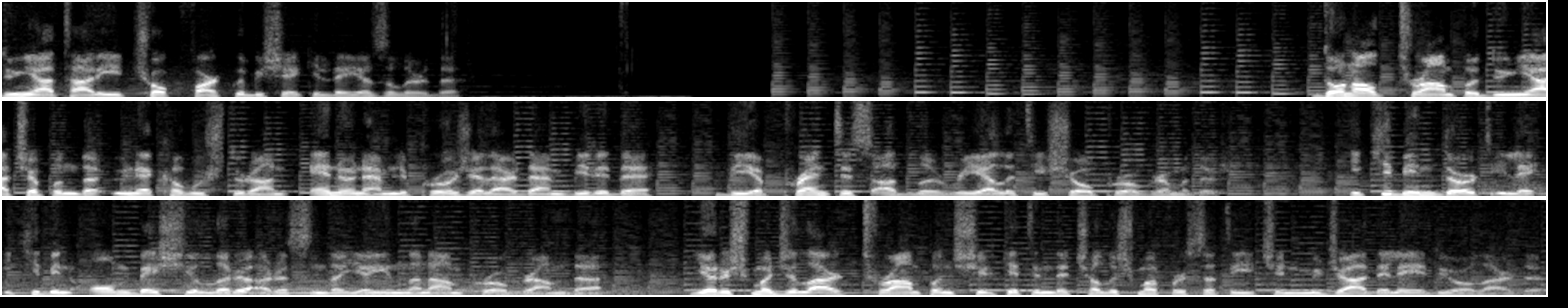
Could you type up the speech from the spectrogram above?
dünya tarihi çok farklı bir şekilde yazılırdı. Donald Trump'ı dünya çapında üne kavuşturan en önemli projelerden biri de The Apprentice adlı reality show programıdır. 2004 ile 2015 yılları arasında yayınlanan programda, yarışmacılar Trump'ın şirketinde çalışma fırsatı için mücadele ediyorlardı.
